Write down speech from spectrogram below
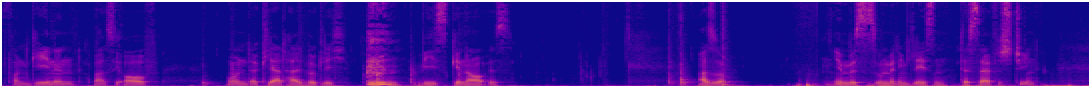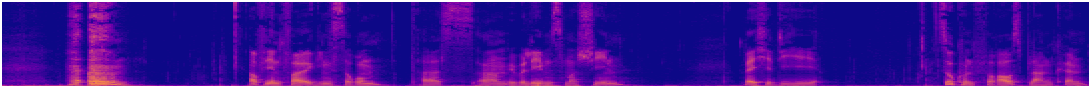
von Genen quasi auf und erklärt halt wirklich, wie es genau ist. Also, ihr müsst es unbedingt lesen, The Selfish Gene. Auf jeden Fall ging es darum, dass ähm, Überlebensmaschinen, welche die Zukunft vorausplanen können,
